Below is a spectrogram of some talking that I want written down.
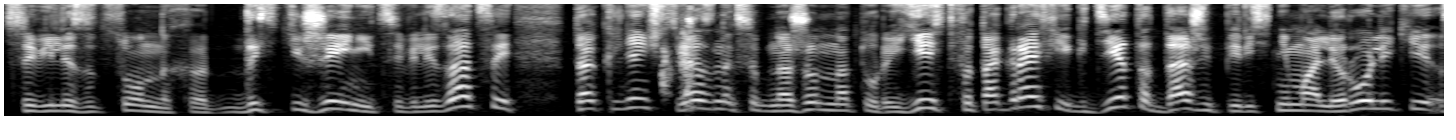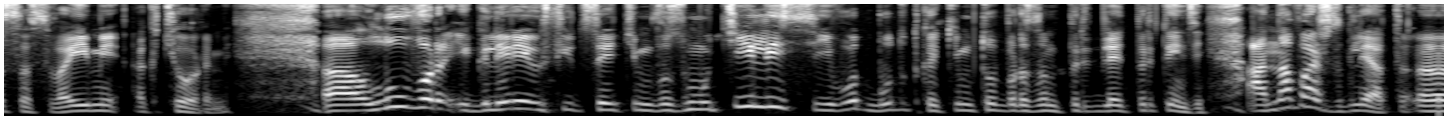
цивилизационных э, достижений цивилизации, так или иначе связанных с обнаженной натурой. Есть фотографии, где-то даже переснимали ролики со своими актерами. Э, Лувр и галерея Уфит с этим возмутились, и вот будут каким-то образом предъявлять претензии. А на ваш взгляд, э,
